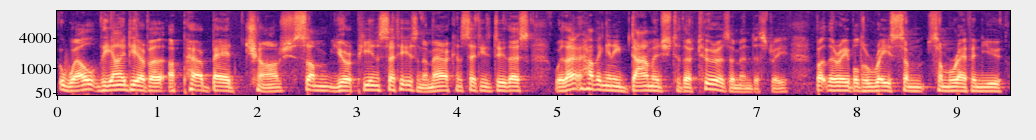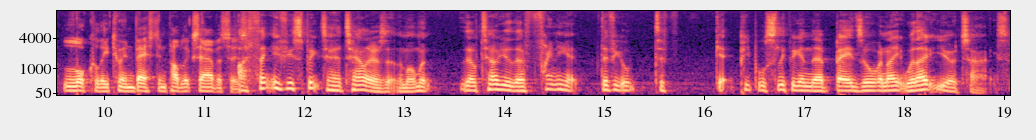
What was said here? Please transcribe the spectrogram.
Well, the idea of a, a, per bed charge, some European cities and American cities do this without having any damage to their tourism industry, but they're able to raise some, some revenue locally to invest in public services. I think if you speak to hoteliers at the moment, they'll tell you they're finding it difficult to get people sleeping in their beds overnight without your tax?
